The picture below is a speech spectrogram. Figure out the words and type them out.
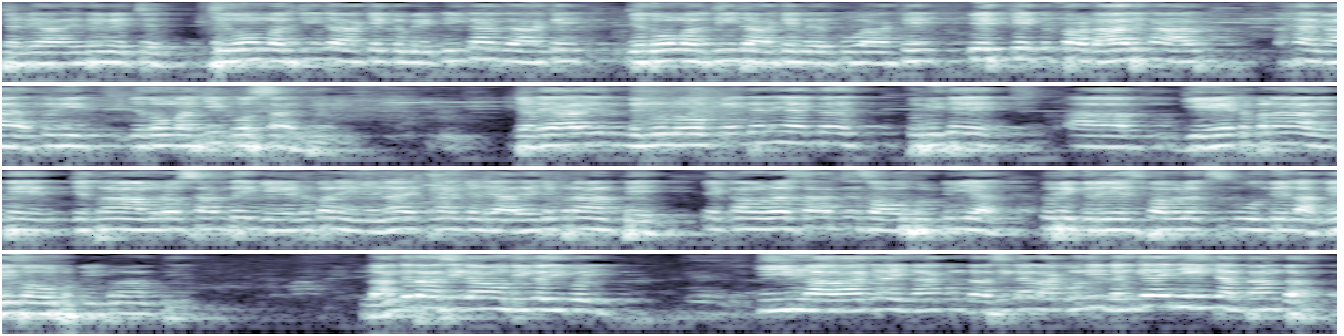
ਜੰਡਿਆਲੇ ਦੇ ਵਿੱਚ, ਜਦੋਂ ਮਰਜ਼ੀ ਜਾ ਕੇ ਕਮੇਟੀ ਘਰ ਜਾ ਕੇ, ਜਦੋਂ ਮਰਜ਼ੀ ਜਾ ਕੇ ਮੇਰੇ ਕੋਲ ਆ ਕੇ ਇੱਕ ਇੱਕ ਤੁਹਾਡਾ ਅਧਿਕਾਰ ਹੈਗਾ, ਤੁਸੀਂ ਜਦੋਂ ਮਰਜ਼ੀ ਪੁੱਛ ਸਕਦੇ ਹੋ। ਜੜਿਆਲੇ ਮੈਨੂੰ ਲੋਕ ਕਹਿੰਦੇ ਨੇ ਇੱਕ ਤੁਸੀਂ ਤੇ ਗੇਟ ਬਣਾ ਦਿੱਤੇ ਜਿਤਨਾ ਅੰਮ੍ਰਿਤਸਰ ਦੇ ਗੇਟ ਬਣੇ ਨੇ ਨਾ ਇਤਨਾ ਜੜਿਆਲੇ ਚ ਬਣਾਤੇ ਇੱਕ ਅੰਮ੍ਰਿਤਸਰ ਚ 100 ਫੁੱਟੀ ਆ, ਤੁਸੀਂ ਗ੍ਰੇਸ ਪਬਲਿਕ ਸਕੂਲ ਦੇ ਲਾਗੇ 100 ਫੁੱਟੀ ਬਣਾਤੀ ਲੰਘਦਾ ਸੀਗਾ ਆਉਂਦੀ ਕਦੀ ਕੋਈ? ਕੀ ਨਾਲਾ ਜਾਂ ਇੰਨਾ ਕੁ ਹੁੰਦਾ ਸੀਗਾ, ਲਾਗੋਂ ਦੀ ਲੰਘਿਆ ਹੀ ਨਹੀਂ ਜਾਂਦਾ ਹੁੰਦਾ।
